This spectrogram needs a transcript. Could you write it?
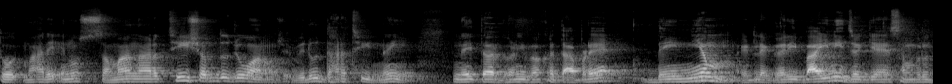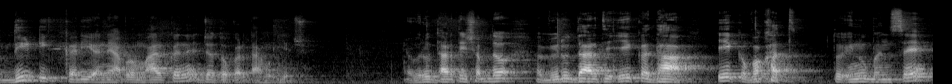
તો મારે એનો સમાનાર્થી શબ્દ જોવાનો છે, વિરુદ્ધાર્થી નહીં. નહીતર ઘણી વખત આપણે દૈન્યમ એટલે ગરીબાઈની જગ્યાએ સમૃદ્ધિ ટીક કરી અને આપણો માર્કને જતો કરતા હોઈએ છીએ. વિરુદ્ધાર્થી શબ્દ, વિરુદ્ધાર્થી એક ધા એક વખત, તો એનું બનશે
